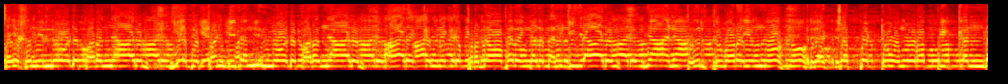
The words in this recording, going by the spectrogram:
ശൈഖ് നിന്നോട് പറഞ്ഞാലും ഏത് പണ്ഡിതൻ നിന്നോട് പറഞ്ഞാലും ആരൊക്കെ നിനക്ക് പ്രലോഭനങ്ങൾ നൽകിയാലും ഞാൻ തീർത്തു പറയുന്നു രക്ഷപ്പെട്ടു എന്ന് ഉറപ്പിക്കണ്ട.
